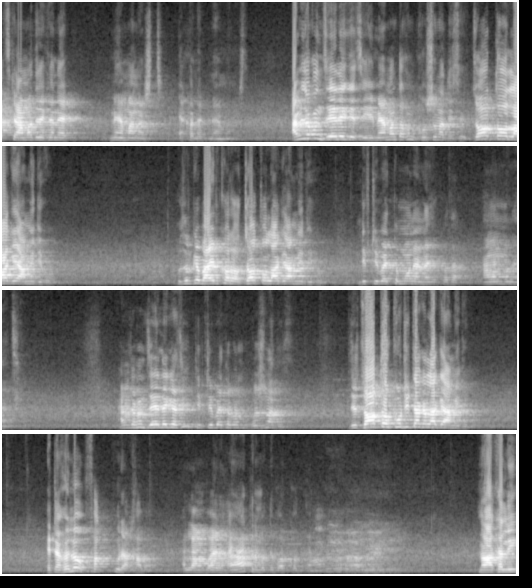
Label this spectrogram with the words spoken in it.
আজকে আমাদের এখানে এক মেহমান আসছে, এখন এক মেহমান আসছে। আমি যখন জেলে গেছি, এই মেহমান তখন ঘোষণা দিছে, যত লাগে আমি দিব। হুজুরকে বাইর করো, যত লাগে আমি দিব। ডিপটি ভাই তো মনে নাই কথা আমার মনে আছে। আমি যখন জেলে গেছি ডিপটি ভাই তখন ঘোষণা দিছে যে, যত কোটি টাকা লাগে আমি দিব। এটা হলো ফাক্কুরা খাবার। আল্লাহ ভাইয়ের হায়াতের মধ্যে বরকত দেন। নোয়াখালী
